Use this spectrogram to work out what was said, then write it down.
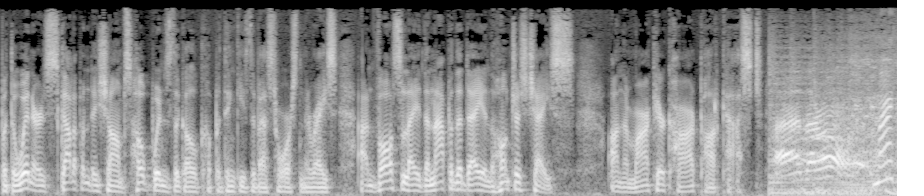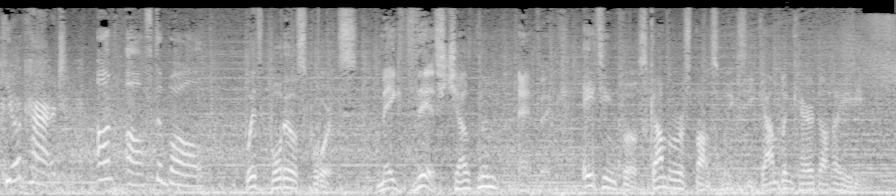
But the winners, Galopin des Champs, Hope wins the Gold Cup. I think he's the best horse in the race. And Vaucelet, the nap of the day in the Hunter's Chase on the Mark Your Card podcast. And they're all. Mark your card on Off the Ball. With BoyleSports. Make this Cheltenham epic. 18 plus. Gamble responsibly. See gamblingcare.ie.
